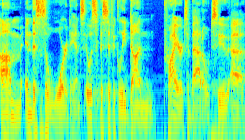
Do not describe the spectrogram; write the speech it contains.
Um, and this is a war dance. It was specifically done prior to battle. To uh,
